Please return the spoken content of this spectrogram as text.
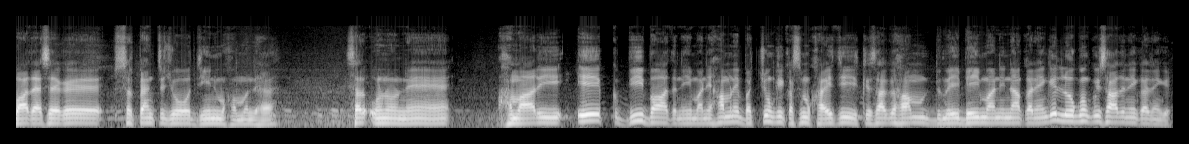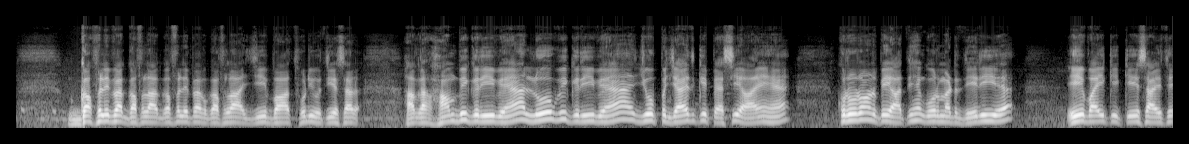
बात ऐसे है कि सरपंच जो दीन मोहम्मद है सर उन्होंने हमारी एक भी बात नहीं मानी। हमने बच्चों की कसम खाई थी इसके साथ हम बेईमानी ना करेंगे लोगों के साथ नहीं करेंगे। गफले पर गफला, गफले पर गफला, ये बात थोड़ी होती है सर। अगर हम भी गरीब हैं, लोग भी गरीब हैं, जो पंचायत के पैसे आए हैं, करोड़ों रुपए आते हैं, गवर्नमेंट दे रही है। ए वाई के केस आए थे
